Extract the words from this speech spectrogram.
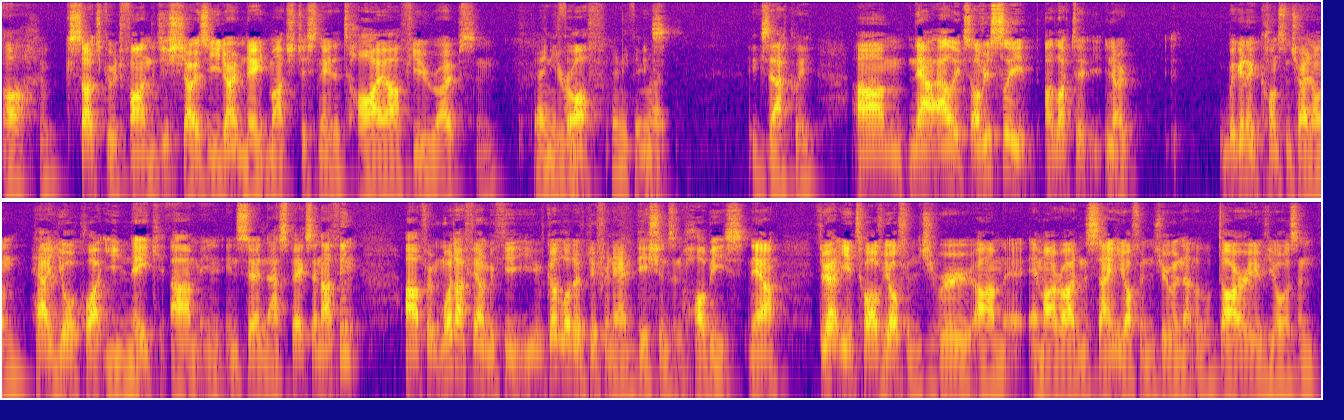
Oh, such good fun. It just shows you you don't need much. Just need a tire, a few ropes, and Anything. You're off. Anything, Ex- mate. Exactly. Um, now, Alex, obviously, I'd like to, you know, we're going to concentrate on how you're quite unique um, in, in certain aspects. And I think uh, from what I found with you, you've got a lot of different ambitions and hobbies. Now, throughout year 12, you often drew. Um, am I right in saying you often drew in that little diary of yours? And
